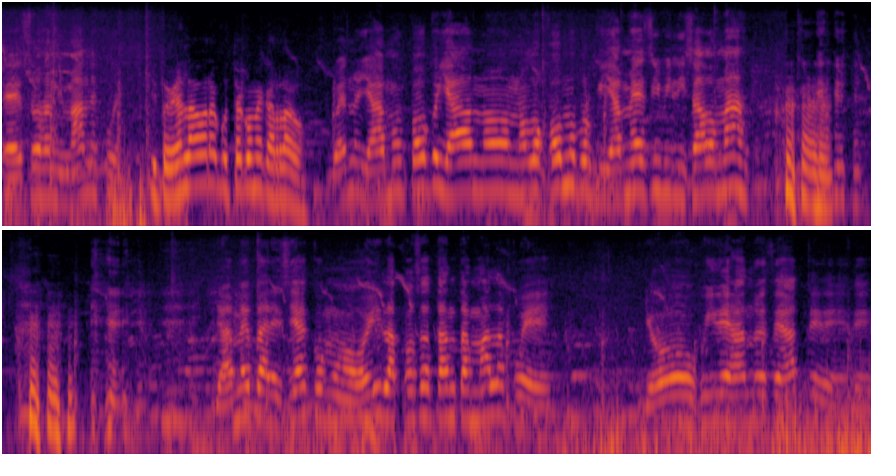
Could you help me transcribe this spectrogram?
esos animales, pues. Y todavía es la hora que usted come carrao. Bueno, ya muy poco, ya no, no lo como porque ya me he civilizado más. ya me parecía como hoy las cosas tan tan malas, pues yo fui dejando ese arte de, de,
